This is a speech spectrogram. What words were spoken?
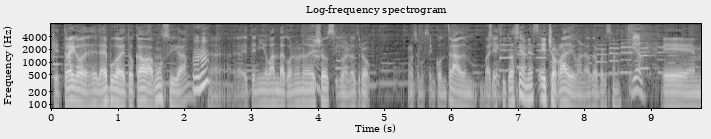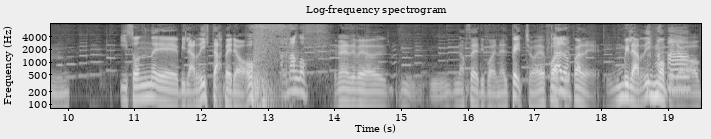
que traigo desde la época que tocaba música. He tenido banda con uno de ellos y con el otro nos hemos encontrado en varias Sí. situaciones. He hecho radio con la otra persona. Bien, Eh, y son eh, bilardistas, pero, uf, al mango. pero, no sé, tipo en el pecho, eh, fuerte, Claro. fuerte. Un bilardismo, pero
